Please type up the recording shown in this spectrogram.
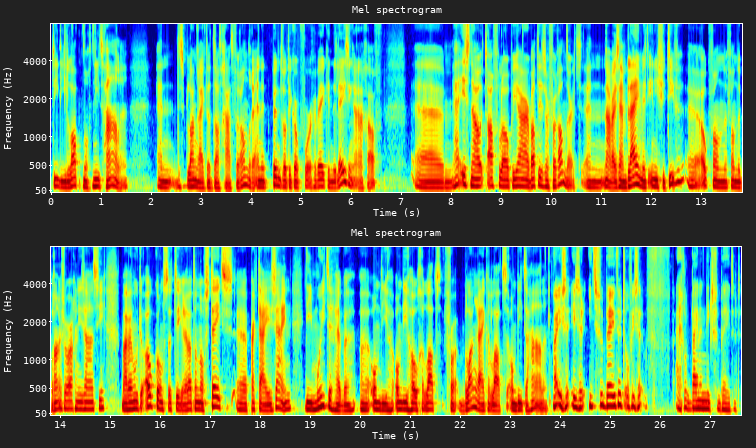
die, die lat nog niet halen. En het is belangrijk dat dat gaat veranderen. En het punt wat ik ook vorige week in de lezing aangaf, uh, is nou het afgelopen jaar, wat is er veranderd? En nou, wij zijn blij met initiatieven, uh, ook van, van de brancheorganisatie. Maar wij moeten ook constateren dat er nog steeds uh, partijen zijn die moeite hebben uh, om, die, om die hoge lat, voor, belangrijke lat, om die te halen. Maar is er, is er iets verbeterd of is er eigenlijk bijna niks verbeterd?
